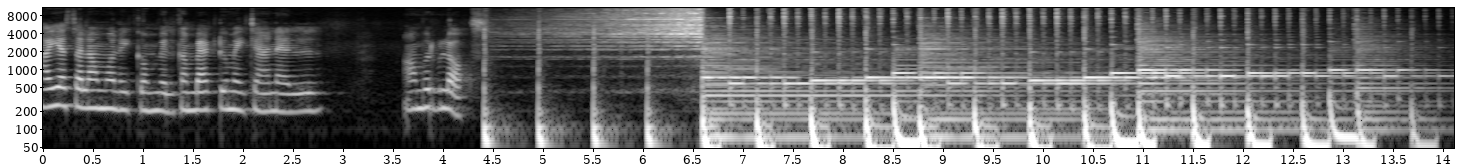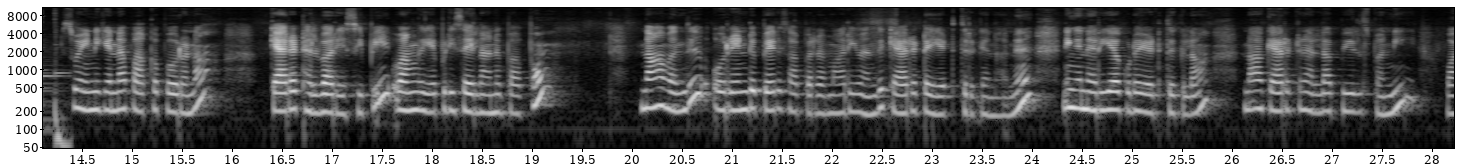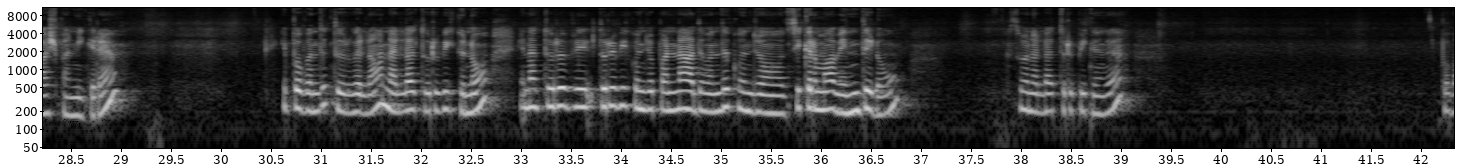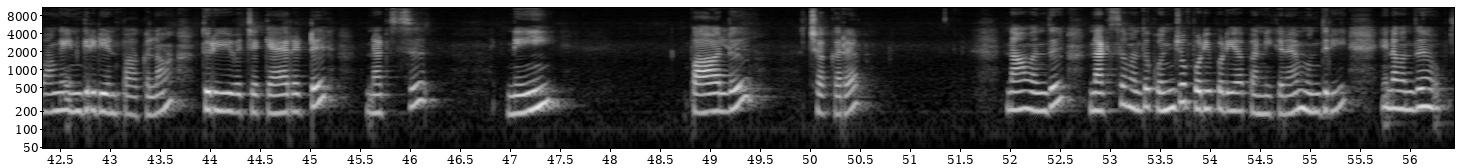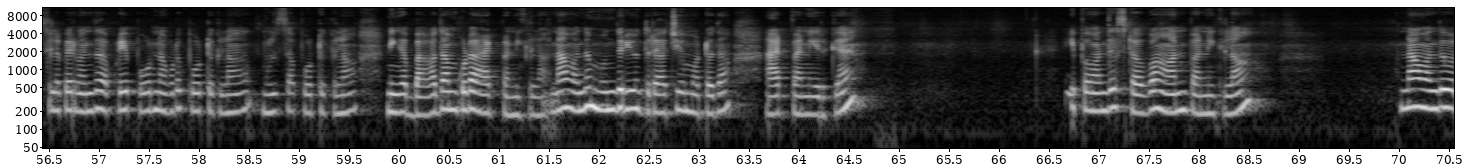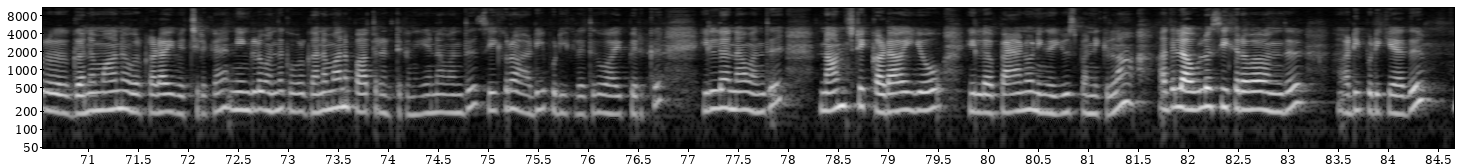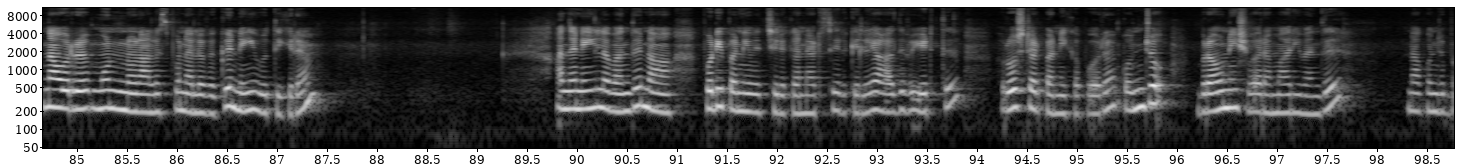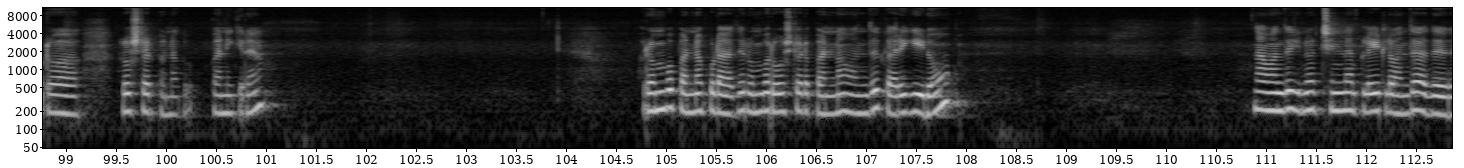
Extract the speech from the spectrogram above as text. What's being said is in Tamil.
ஹாய் அஸ்லாம் வலைக்கம் welcome back to my channel Ambur vlogs. So இன்றைக்கி என்ன பார்க்க போகிறோன்னா கேரட் ஹல்வா ரெசிபி வாங்க எப்படி செய்யலான்னு பார்ப்போம். நான் வந்து ஒரு ரெண்டு பேர் சாப்பிட்ற மாதிரி வந்து கேரட்டை எடுத்திருக்கேன் நான். நீங்கள் நிறையா கூட எடுத்துக்கலாம். நான் கேரட்டை நல்லா பீல்ஸ் பண்ணி வாஷ் பண்ணிக்கிறேன். இப்போ வந்து துருவலாம் நல்லா துருவிக்கணும். ஏன்னா துருவி துருவி கொஞ்சம் பண்ணால் அது வந்து கொஞ்சம் சீக்கிரமாக வெந்துடும். ஸோ நல்லா துருப்பிக்குங்க. இப்போ வாங்க இன்க்ரீடியன்ட் பார்க்கலாம். துருவி வச்ச கேரட்டு நட்ஸு நெய் பால் சர்க்கரை நான் வந்து நட்ஸை வந்து கொஞ்சம் பொடி பொடியாக பண்ணிக்கிறேன் முந்திரி. ஏன்னா வந்து சில பேர் வந்து அப்படியே போடனா கூட போட்டுக்கலாம் முழுசாக போட்டுக்கலாம். நீங்கள் பாதாம் கூட ஆட் பண்ணிக்கலாம். நான் வந்து முந்திரியும் திராட்சையும் மட்டும் தான் ஆட் பண்ணியிருக்கேன். இப்போ வந்து ஸ்டவ்வை ஆன் பண்ணிக்கலாம். நான் வந்து ஒரு கனமான ஒரு கடாய் வச்சுருக்கேன். நீங்களும் வந்து ஒரு கனமான பாத்திரம் எடுத்துக்கோங்க. ஏன்னா வந்து சீக்கிரம் அடி பிடிக்கிறதுக்கு வாய்ப்பு இருக்குது இல்லைன்னா வந்து நான்ஸ்டிக் கடாயோ இல்லை பேனோ நீங்கள் யூஸ் பண்ணிக்கலாம். அதில் அவ்வளோ சீக்கிரமாக வந்து அடி பிடிக்காது. நான் ஒரு மூணு நாலு ஸ்பூன் அளவுக்கு நெய் ஊற்றிக்கிறேன் அந்த நெய்யில் வந்து நான் பொடி பண்ணி வச்சுருக்கேன் நட்ஸ் இருக்கு இல்லையா? அது எடுத்து ரோஸ்டர் பண்ணிக்க போகிறேன் கொஞ்சம் ப்ரௌனிஷ் வர மாதிரி வந்து நான் கொஞ்சம் ப்ரோ பண்ண பண்ணிக்கிறேன். ரொம்ப பண்ணக்கூடாது. ரொம்ப ரோஸ்டட் பண்ணால் வந்து கருகிடும். நான் வந்து இன்னொரு சின்ன பிளேட்டில் வந்து அது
